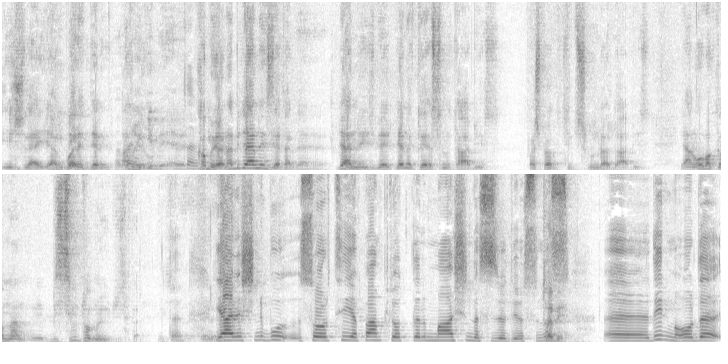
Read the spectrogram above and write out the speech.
Yeşilay yani. Var ya dernek. Kamu Aynı gibi, evet. Tabii. Kamu yana bir derneğiz efendim. Evet. Derneğiz ve dernekler arasında tabiiz. Başbakanlık tepkisi bunlar da tabiiz. Yani o bakımdan e, biz sivil toplum örgütüyüz efendim. Tabii. Yani şimdi bu sorti yapan pilotların maaşını da siz ödüyorsunuz. Tabii. Ee, değil mi? Orada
